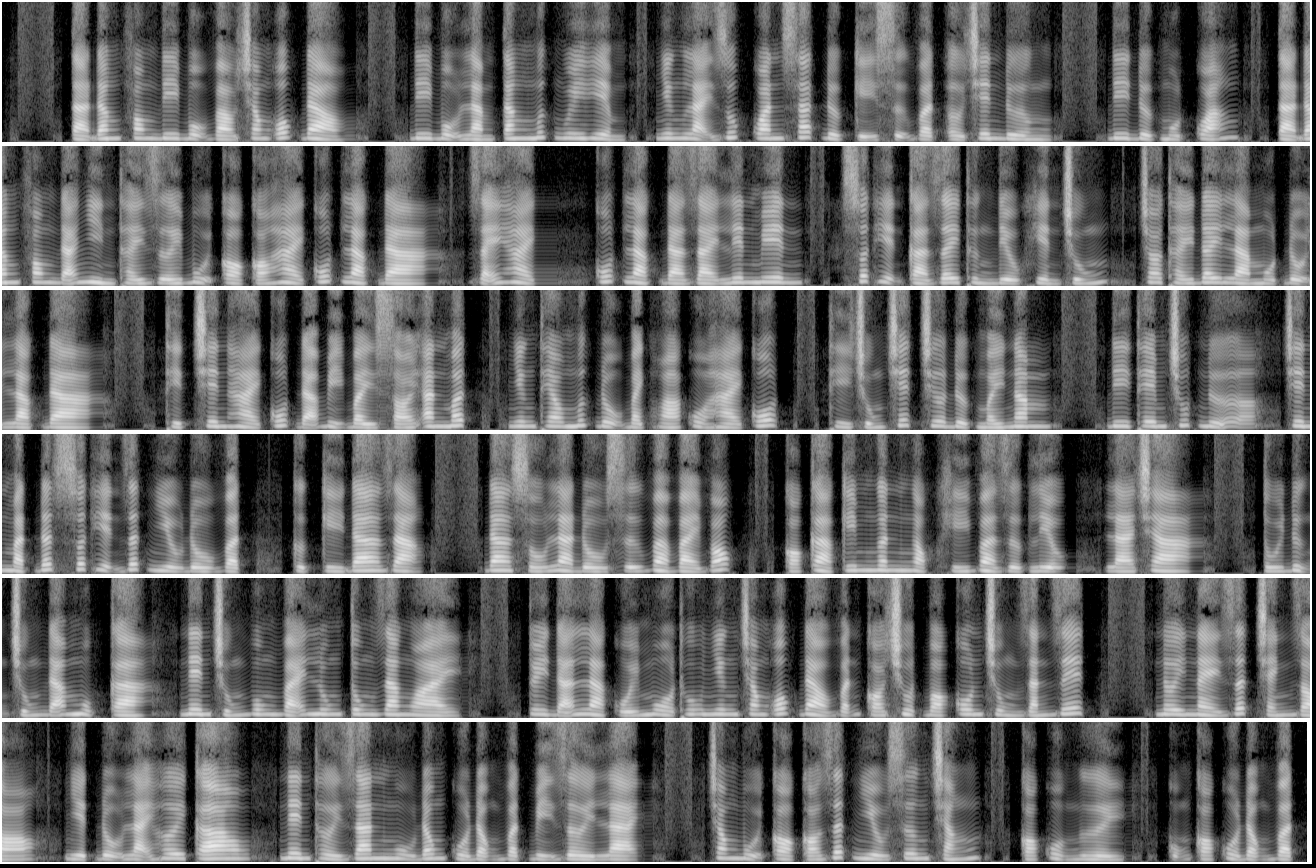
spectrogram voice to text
Tả Đăng Phong đi bộ vào trong ốc đảo, đi bộ làm tăng mức nguy hiểm, nhưng lại giúp quan sát được kỹ sự vật ở trên đường. Đi được một quãng, Tả Đăng Phong đã nhìn thấy dưới bụi cỏ có hài cốt lạc đà, dãy hài cốt lạc đà dài liên miên, xuất hiện cả dây thừng điều khiển chúng, cho thấy đây là một đội lạc đà. Thịt trên hài cốt đã bị bầy sói ăn mất, nhưng theo mức độ bạch hóa của hài cốt, thì chúng chết chưa được mấy năm. Đi thêm chút nữa, trên mặt đất xuất hiện rất nhiều đồ vật, cực kỳ đa dạng. Đa số là đồ sứ và vải vóc, có cả kim ngân ngọc khí và dược liệu, lá trà. Túi đựng chúng đã mục cả, nên chúng vung vãi lung tung ra ngoài. Tuy đã là cuối mùa thu nhưng trong ốc đảo vẫn có chuột bò côn trùng rắn rết. Nơi này rất tránh gió, nhiệt độ lại hơi cao, nên thời gian ngủ đông của động vật bị rời lại. Trong bụi cỏ có rất nhiều xương trắng, có của người, cũng có của động vật.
